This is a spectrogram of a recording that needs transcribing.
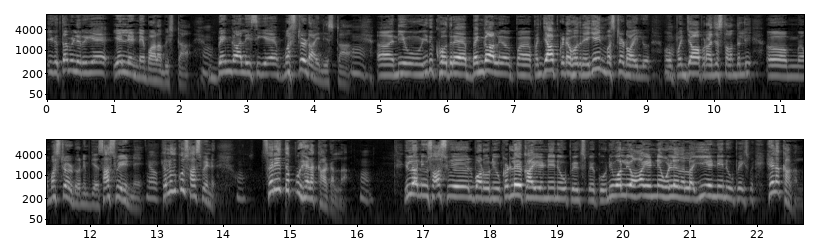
ಈಗ ತಮಿಳರಿಗೆ ಎಳ್ಳೆಣ್ಣೆ ಭಾಳ ಇಷ್ಟ. ಬೆಂಗಾಲೀಸಿಗೆ ಮಸ್ಟರ್ಡ್ ಆಯಿಲ್ ಇಷ್ಟ. ನೀವು ಇದಕ್ಕೆ ಹೋದರೆ ಬೆಂಗಾಲ್ ಪಂಜಾಬ್ ಕಡೆ ಹೋದ್ರೆ ಎಗೇನ್ ಮಸ್ಟರ್ಡ್ ಆಯಿಲ್ ಪಂಜಾಬ್ ರಾಜಸ್ಥಾನದಲ್ಲಿ ಮಸ್ಟರ್ಡ್ ನಿಮಗೆ ಸಾಸಿವೆ ಎಣ್ಣೆ. ಎಲ್ಲದಕ್ಕೂ ಸಾಸಿವೆ ಎಣ್ಣೆ. ಸರಿ ತಪ್ಪು ಹೇಳಕ್ಕಾಗಲ್ಲ. ಇಲ್ಲ ನೀವು ಸಾಸಿವೆ ಇಲ್ಬಾರ್ದು ನೀವು ಕಡಲೆಕಾಯಿ ಎಣ್ಣೆನೇ ಉಪಯೋಗಿಸ್ಬೇಕು ನೀವು ಅಲ್ಲಿ ಆ ಎಣ್ಣೆ ಒಳ್ಳೇದಲ್ಲ ಈ ಎಣ್ಣೆನೇ ಉಪಯೋಗಿಸ್ಬೇಕು ಹೇಳಕ್ಕಾಗಲ್ಲ.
